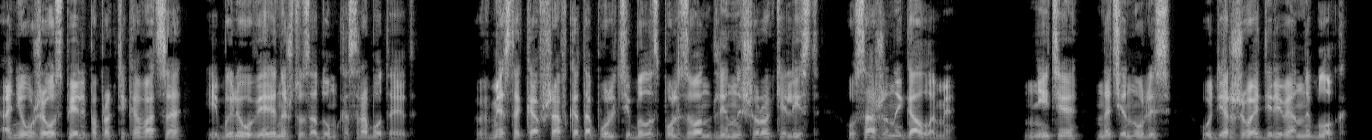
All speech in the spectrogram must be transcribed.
Они уже успели попрактиковаться и были уверены, что задумка сработает. Вместо ковша в катапульте был использован длинный широкий лист, усаженный галлами. Нити натянулись, удерживая деревянный блок.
